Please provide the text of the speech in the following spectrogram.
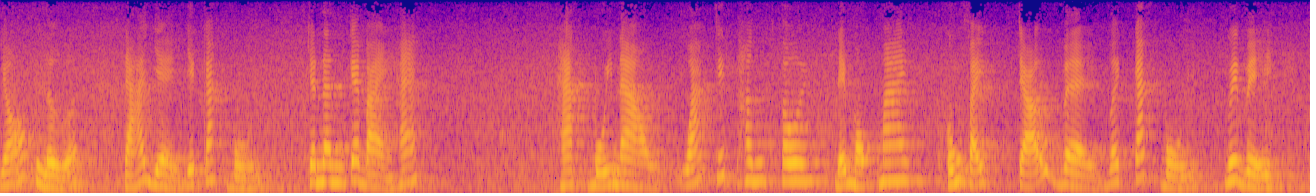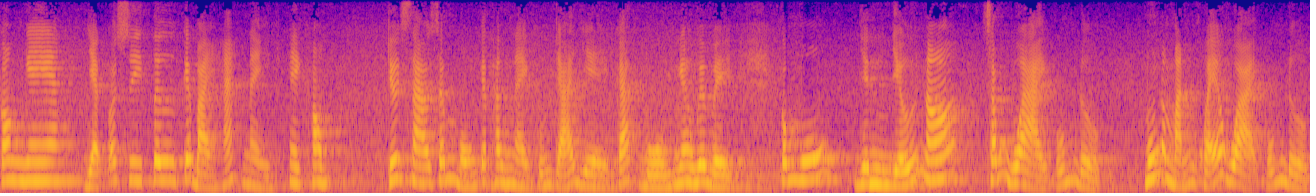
gió, lửa, trả về với các bụi. Cho nên cái bài hát hạt bụi nào quá kiếp thân tôi để một mai cũng phải trở về với các bụi. Quý vị, con nghe và có suy tư cái bài hát này hay không? Trước sau sớm muộn cái thân này cũng trả về các bụi nghe quý vị. Có muốn gìn giữ nó sống hoài cũng được, muốn nó mạnh khỏe hoài cũng được,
